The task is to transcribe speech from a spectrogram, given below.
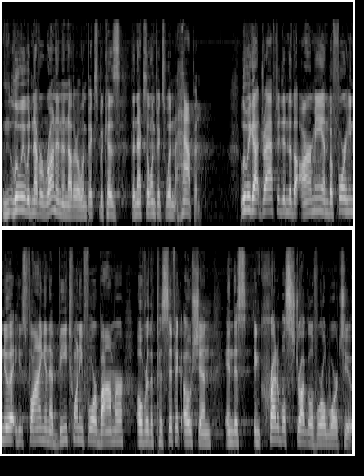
Louis would never run in another Olympics because the next Olympics wouldn't happen. Louis got drafted into the Army, and before he knew it, he was flying in a B 24 bomber over the Pacific Ocean in this incredible struggle of World War II.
